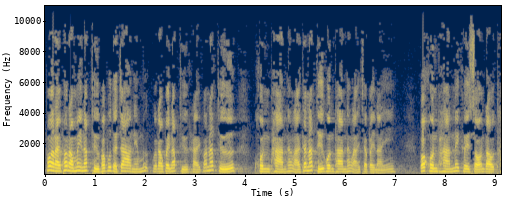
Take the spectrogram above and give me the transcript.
เพราะอะไรเพราะเราไม่นับถือพระพุทธเจ้าเนี่ยเมื่อเราไปนับถือใคร ก็นับถือคนพานทั้งหลาย ถ้านับถือคนพานทั้งหลายจะไปไหน เพราะคนพานไม่เคยสอนเราท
